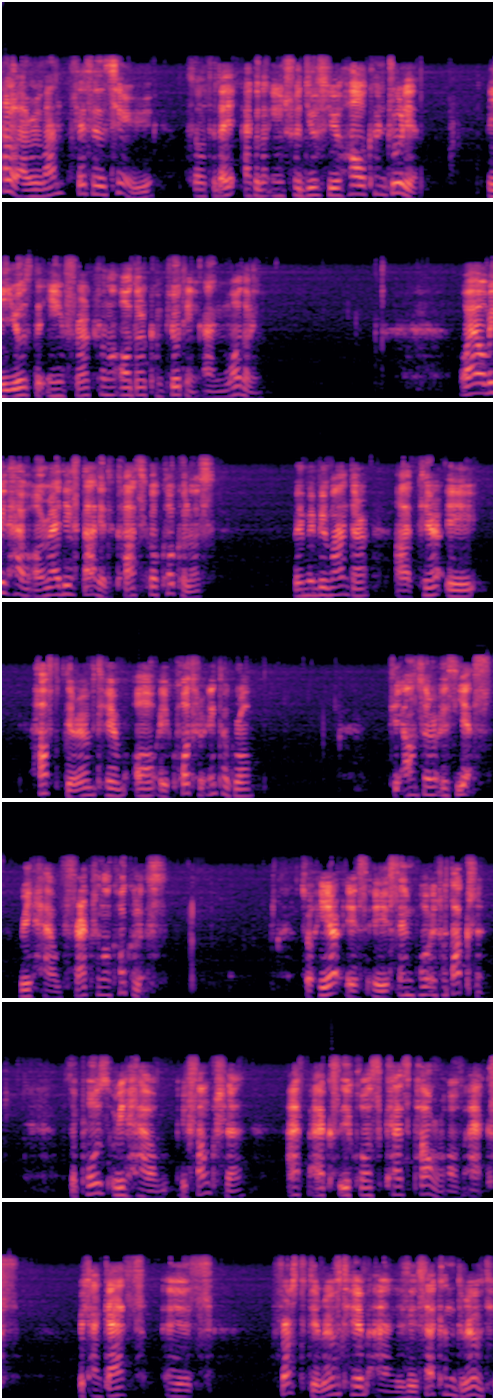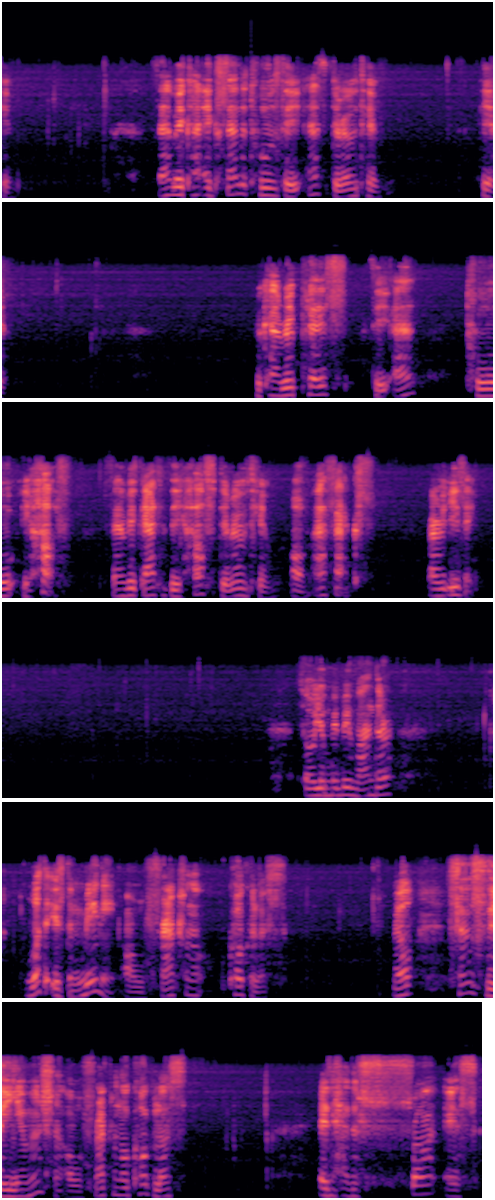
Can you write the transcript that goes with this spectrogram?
Hello everyone, this is Qingyu. So today I'm going to introduce you how can Julia be used in fractional order computing and modeling. While we have already studied classical calculus, we may be wonder, are there a half derivative or a quarter integral? The answer is yes, we have fractional calculus. So here is a simple introduction. Suppose we have a function fx equals kth power of x. We can get its first derivative and the second derivative. Then we can extend to the nth derivative here. We can replace the n to a half. Then we get the half derivative of fx. Very easy. So you maybe wonder, what is the meaning of fractional calculus? Well, since the invention of fractional calculus, it has shown its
